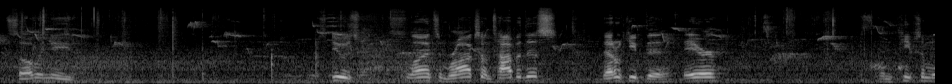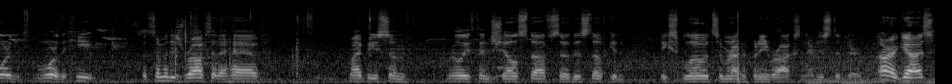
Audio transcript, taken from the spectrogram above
That's all we need. Let's do is line some rocks on top of this. That'll keep the air and keep some more, more of the heat. But some of these rocks that I have might be some really thin shell stuff, so this stuff can explode, so we're not gonna put any rocks in there, just the dirt. All right, guys,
